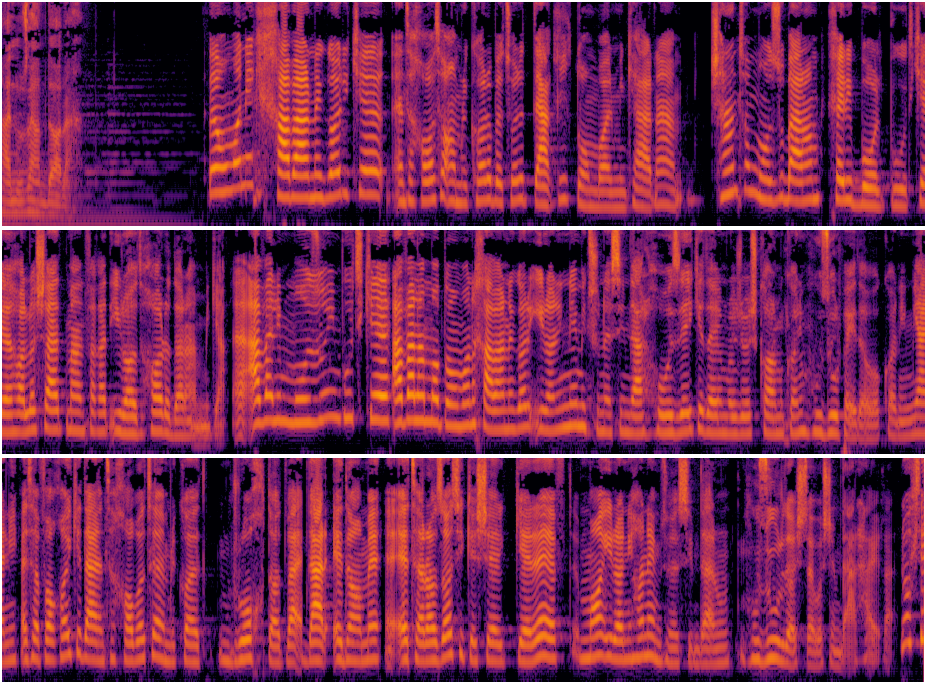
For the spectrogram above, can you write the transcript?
هنوز هم دارن؟ به عنوان یک خبرنگاری که انتخابات آمریکا رو به طور دقیق دنبال می‌کردم چند تا موضوع برام خیلی بولد بود که حالا شاید من فقط ایرادها رو دارم میگم. اولین موضوع این بود که اولا ما به عنوان خبرنگار ایرانی نمی‌تونستیم در حوزه‌ای که داریم راجبش کار می‌کنیم حضور پیدا بکنیم. یعنی اتفاقهایی که در انتخابات امریکا رخ داد و در ادامه اعتراضاتی که شکل گرفت ما ایرانی ها نمی‌تونستیم در اون حضور داشته باشیم در حقیقت. نکته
